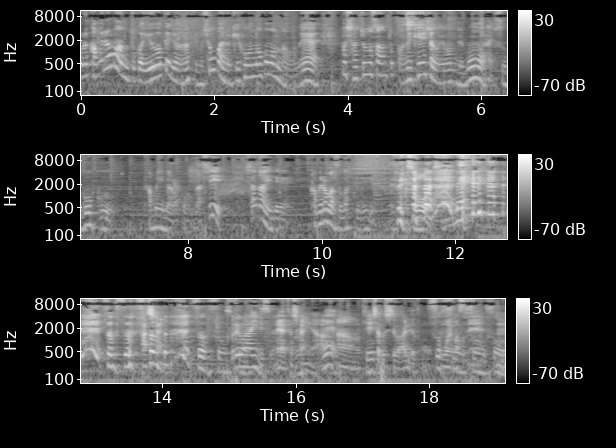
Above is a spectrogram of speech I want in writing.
これカメラマンとかいうわけではなくても商売の基本の本なので、まあ、社長さんとかね経営者が読んでもはい。すごくためになる本だし社内でカメラマン育ってもいいですよね。そうねね。そうそうそう。確かに。そうそうそれはいいですよね。確かに、あね。あの経営者としてはありだと思いますねそうそう。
